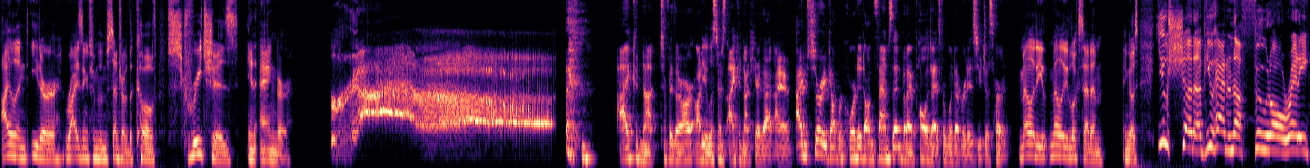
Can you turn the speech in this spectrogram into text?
island eater rising from the center of the cove screeches in anger. I could not, for our audio listeners, I could not hear that. I, I'm sure it got recorded on Samson, but I apologize for whatever it is you just heard. Melody Melody looks at him and goes, "You shut up. You had enough food already.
